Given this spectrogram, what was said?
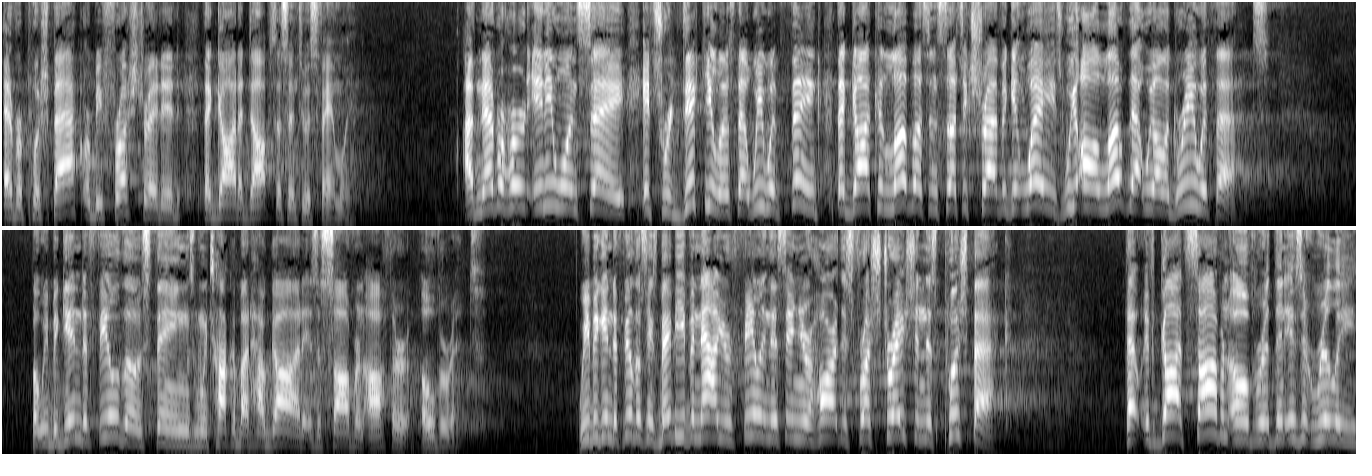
ever push back or be frustrated that God adopts us into His family. I've never heard anyone say it's ridiculous that we would think that God could love us in such extravagant ways. We all love that, we all agree with that. But we begin to feel those things when we talk about how God is a sovereign author over it. We begin to feel those things. Maybe even now you're feeling this in your heart, this frustration, this pushback. That if God's sovereign over it, then is it really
